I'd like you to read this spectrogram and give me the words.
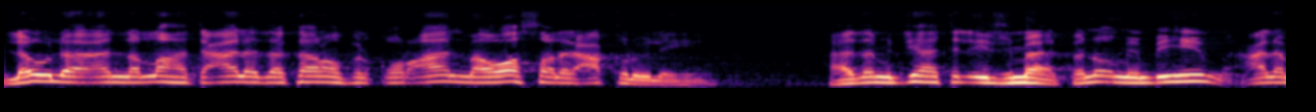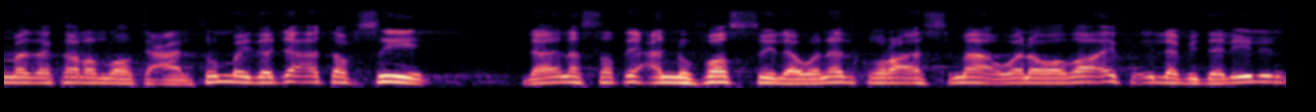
لولا أن الله تعالى ذكرهم في القرآن ما وصل العقل إليه. هذا من جهة الإجمال فنؤمن بهم على ما ذكر الله تعالى. ثم إذا جاء تفصيل لا نستطيع أن نفصل ونذكر أسماء ولا وظائف إلا بدليل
